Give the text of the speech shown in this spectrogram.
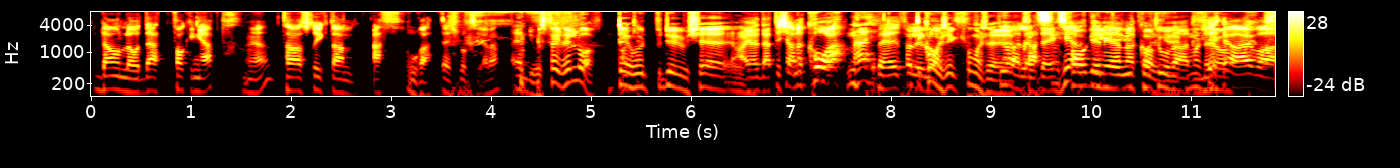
Download that fucking app. Ja. Ta Stryk den F-ordet. Det er ikke lov å si det. Det er jo selvfølgelig lov. Det er jo, det er jo ikke Ja, ja, dette kjenner K! Nei, det er det kommer lov. ikke, kommer ikke Du har levd deg helt inn i NRK utvalg. to-verdenen. Ja, jeg var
